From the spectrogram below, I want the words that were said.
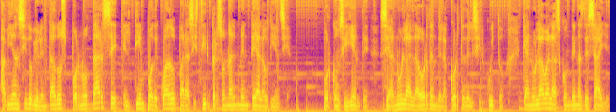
habían sido violentados por no darse el tiempo adecuado para asistir personalmente a la audiencia. Por consiguiente, se anula la orden de la Corte del Circuito que anulaba las condenas de Sayed,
